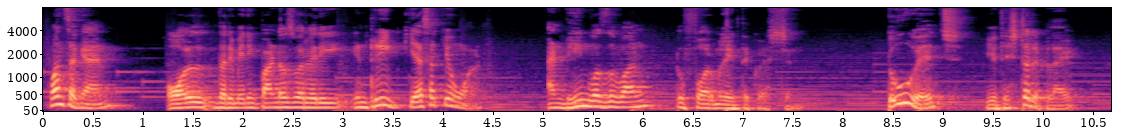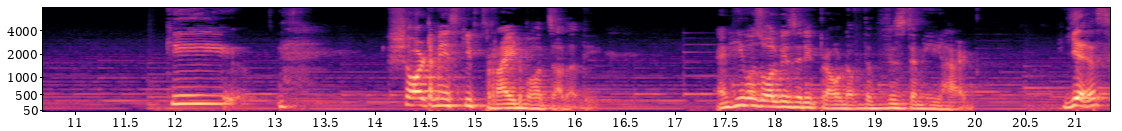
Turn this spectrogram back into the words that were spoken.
once again all the remaining Pandavas were very intrigue कि ऐसा क्यों हुआ and Bhim was the one to formulate the question to which Yudhishthira replied कि शॉर्ट में इसकी प्राइड बहुत ज्यादा थी and he was always very proud of the wisdom he had Yes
